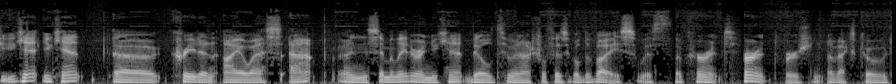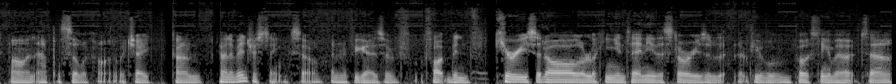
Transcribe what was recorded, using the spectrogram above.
you can't you can't uh, create an iOS app in the simulator, and you can't build to an actual physical device with the current current version of Xcode on Apple Silicon, which I found kind of interesting. So I don't know if you guys have been curious at all or looking into any of the stories that people have been posting about uh,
